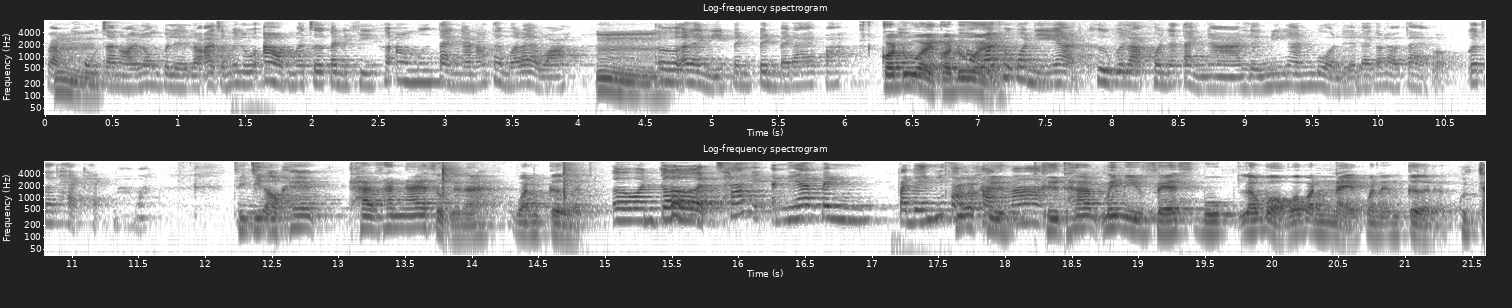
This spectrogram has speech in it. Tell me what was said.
แบบอืมคงจะน้อยลงไปเลย เราอาจจะไม่รู้อ้าวมาเจอกันอีกทีคืออ้าวมึงแต่งงานตั้งแต่เมื่อไหร่วะอืมเอออะไรอย่างงี้เป็นเป็นไปได้ปะก็ด้วยก็เพด้วยราะว่าทุกวันนี้อะคือเวลาคนจะแต่งงานหรือมีงานบวชหรืออะไรก็แล้วแต่แบบก็จะแท็กแท็กมามา จริงๆเอาแค่ถ้าถ้าง่ายสุดเลยนะ วันเกิด เออวันเกิดใช่ อันเนี้ยเป็นประเด็นที่ที่ว่าสำคัญคือมากคือถ้าไม่มี Facebook แล้วบอกว่าวันไหนวันนั้นเกิดอะคุณจ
